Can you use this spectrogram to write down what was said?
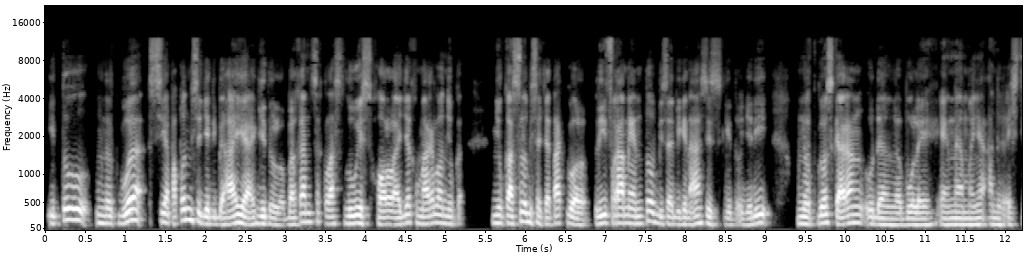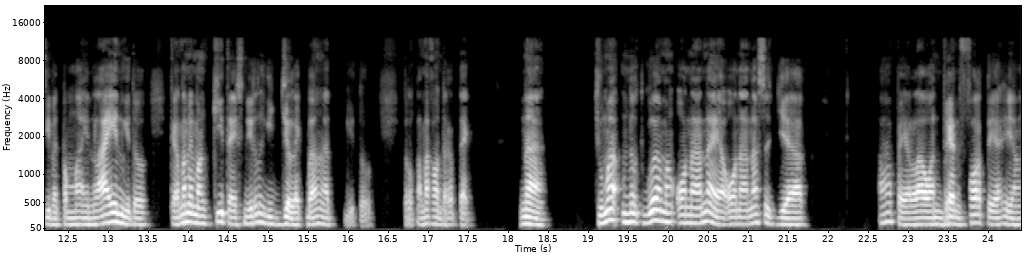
itu menurut gue siapa pun bisa jadi bahaya gitu loh bahkan sekelas Lewis Hall aja kemarin nyuka Newcastle bisa cetak gol, Livramento bisa bikin assist gitu. Jadi menurut gue sekarang udah nggak boleh yang namanya underestimate pemain lain gitu, karena memang kita sendiri lagi jelek banget gitu, terutama counter attack. Nah, cuma menurut gue emang Onana ya, Onana sejak apa ya lawan Brentford ya yang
